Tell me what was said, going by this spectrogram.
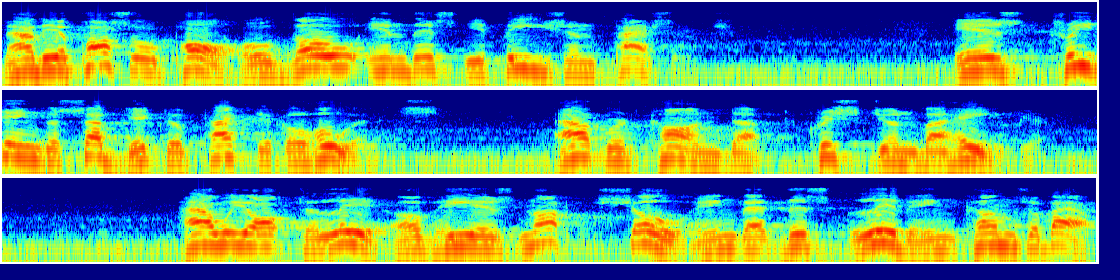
Now the apostle Paul, though in this Ephesian passage, is treating the subject of practical holiness, outward conduct, Christian behavior, how we ought to live, he is not showing that this living comes about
